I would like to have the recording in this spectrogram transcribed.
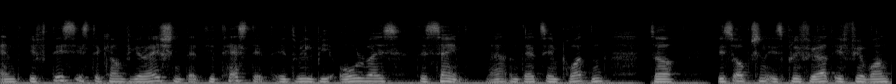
And if this is the configuration that you tested, it will be always the same. Yeah? And that's important. So this option is preferred if you want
